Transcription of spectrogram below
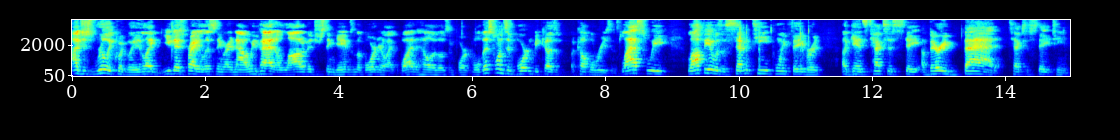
I just really quickly, like you guys probably listening right now, we've had a lot of interesting games on the board, and you're like, why the hell are those important? Well, this one's important because of a couple reasons. Last week, Lafayette was a 17 point favorite against Texas State, a very bad Texas State team.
